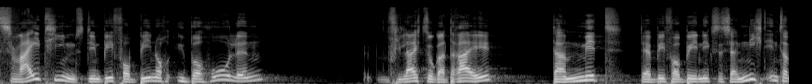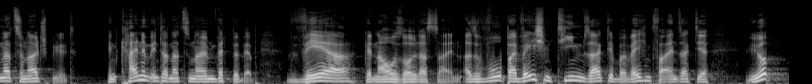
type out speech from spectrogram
zwei Teams den BVB noch überholen, vielleicht sogar drei, damit der BVB nächstes Jahr nicht international spielt. In keinem internationalen Wettbewerb. Wer genau soll das sein? Also wo, bei welchem Team sagt ihr, bei welchem Verein sagt ihr, jupp,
